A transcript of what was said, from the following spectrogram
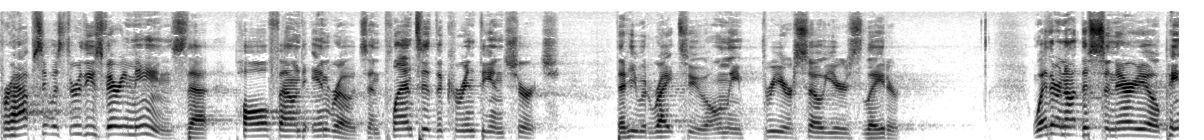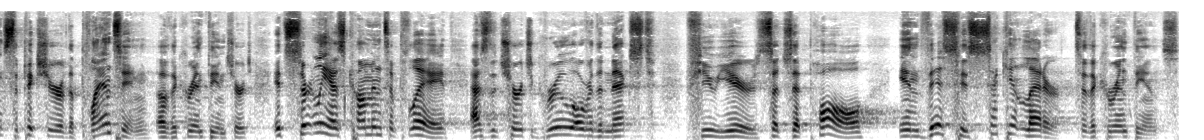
Perhaps it was through these very means that Paul found inroads and planted the Corinthian church that he would write to only three or so years later. Whether or not this scenario paints the picture of the planting of the Corinthian church, it certainly has come into play as the church grew over the next few years, such that Paul, in this, his second letter to the Corinthians,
